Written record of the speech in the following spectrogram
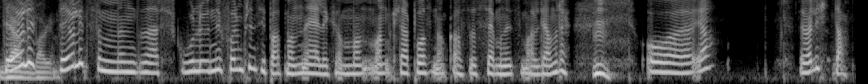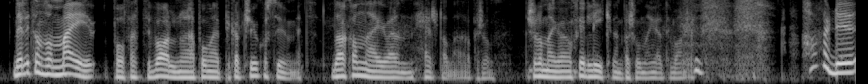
jævla dagen. det er jo litt som det der skoleuniformprinsippet, at man, er liksom, man, man kler på seg noe, og så ser man ut som alle de andre. Mm. Og ja, det er veldig fint, da. Det er litt sånn som meg på festivalen når jeg har på meg Pikachu-kostymet mitt. Da kan jeg være en helt annen person. Selv om jeg er ganske lik den personen jeg er til vanlig. Har du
